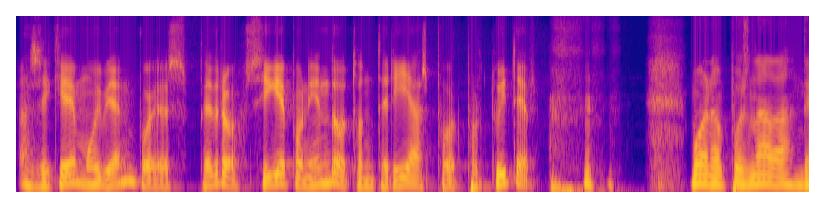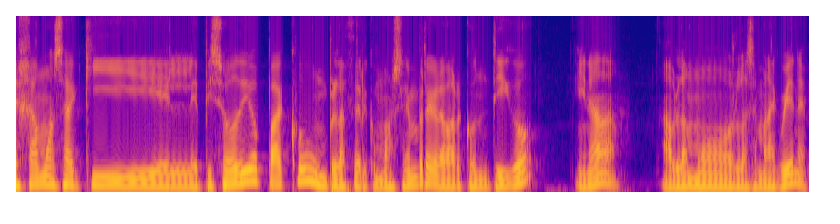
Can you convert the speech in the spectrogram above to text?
Así que muy bien, pues Pedro, sigue poniendo tonterías por, por Twitter. bueno, pues nada, dejamos aquí el episodio, Paco. Un placer como siempre grabar contigo. Y nada, hablamos la semana que viene.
